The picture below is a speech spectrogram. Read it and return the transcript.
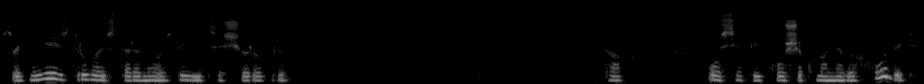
з однієї і з другої сторони. Ось дивіться, що роблю. Так, ось який кошик в мене виходить,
